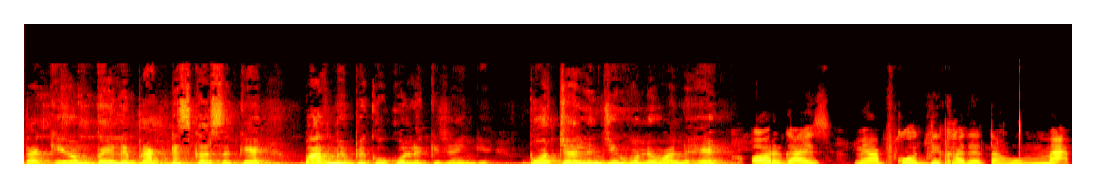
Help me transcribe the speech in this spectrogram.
ताकि हम पहले प्रैक्टिस कर सके बाद में पिकू को लेके जाएँगे। बहुत चैलेंजिंग होने वाला है। और गाइज़ मैं आपको दिखा देता हूँ मैप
